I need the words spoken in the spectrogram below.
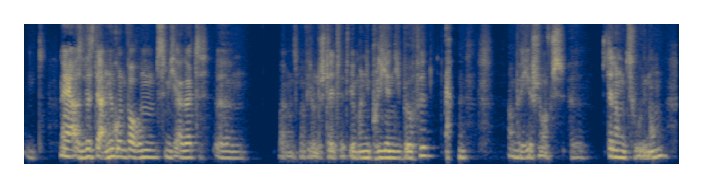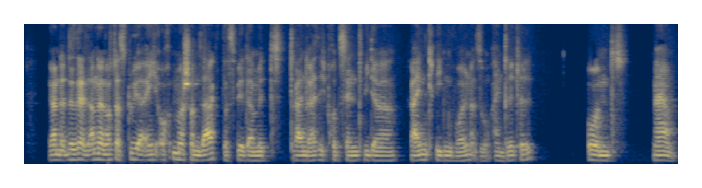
und, naja, also das ist der eine Grund, warum es mich ärgert, ähm, weil uns mal wieder unterstellt wird, wir manipulieren die Würfel. Haben wir hier schon oft äh, Stellung zugenommen. Ja, und das ist ja das andere noch, dass du ja eigentlich auch immer schon sagst, dass wir damit 33 Prozent wieder reinkriegen wollen, also ein Drittel. Und naja,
